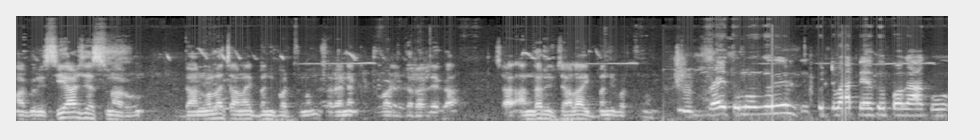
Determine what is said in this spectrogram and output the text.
మాకు సిఆర్ చేస్తున్నారు. దానివల్ల చాలా ఇబ్బంది పడుతున్నాం. సరైన గిట్టుబాటు ధర లేక చా- అందరూ చాలా ఇబ్బంది పడుతున్నాం. రైతులు గిట్టుబాటు లేదు పొగాకు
